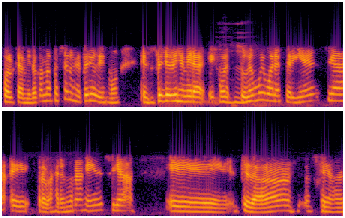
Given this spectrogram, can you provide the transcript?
porque a mí lo que me apasiona es el periodismo. Entonces yo dije, mira, eh, tuve muy buena experiencia, eh, trabajar en una agencia eh, te da, o sea,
